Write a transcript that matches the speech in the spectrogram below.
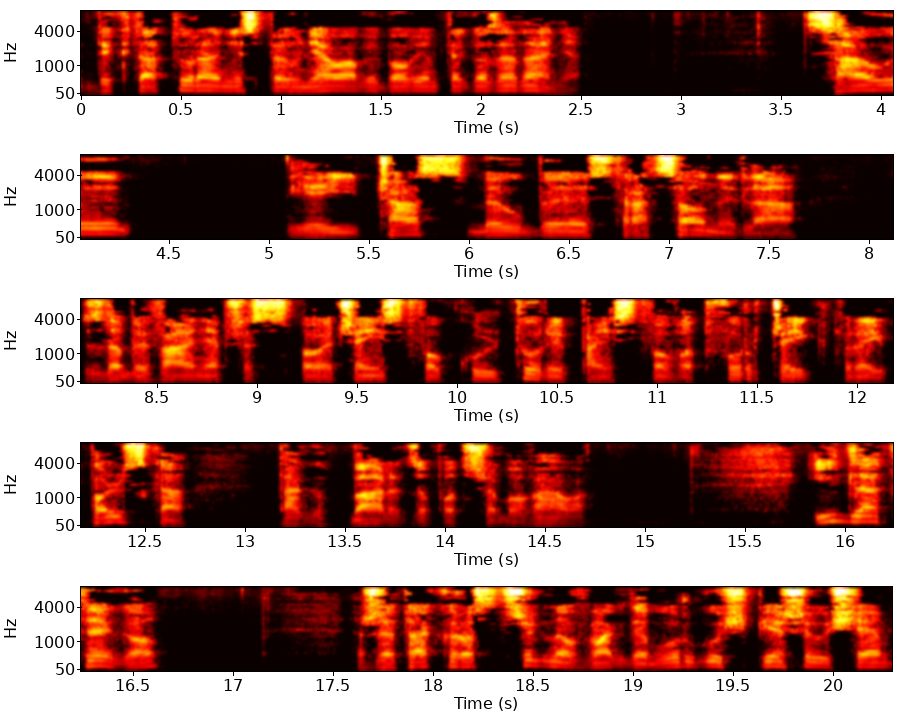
Dyktatura nie spełniałaby bowiem tego zadania. Cały jej czas byłby stracony dla zdobywania przez społeczeństwo kultury państwowo-twórczej, której Polska tak bardzo potrzebowała. I dlatego, że tak rozstrzygnął w Magdeburgu, śpieszył się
